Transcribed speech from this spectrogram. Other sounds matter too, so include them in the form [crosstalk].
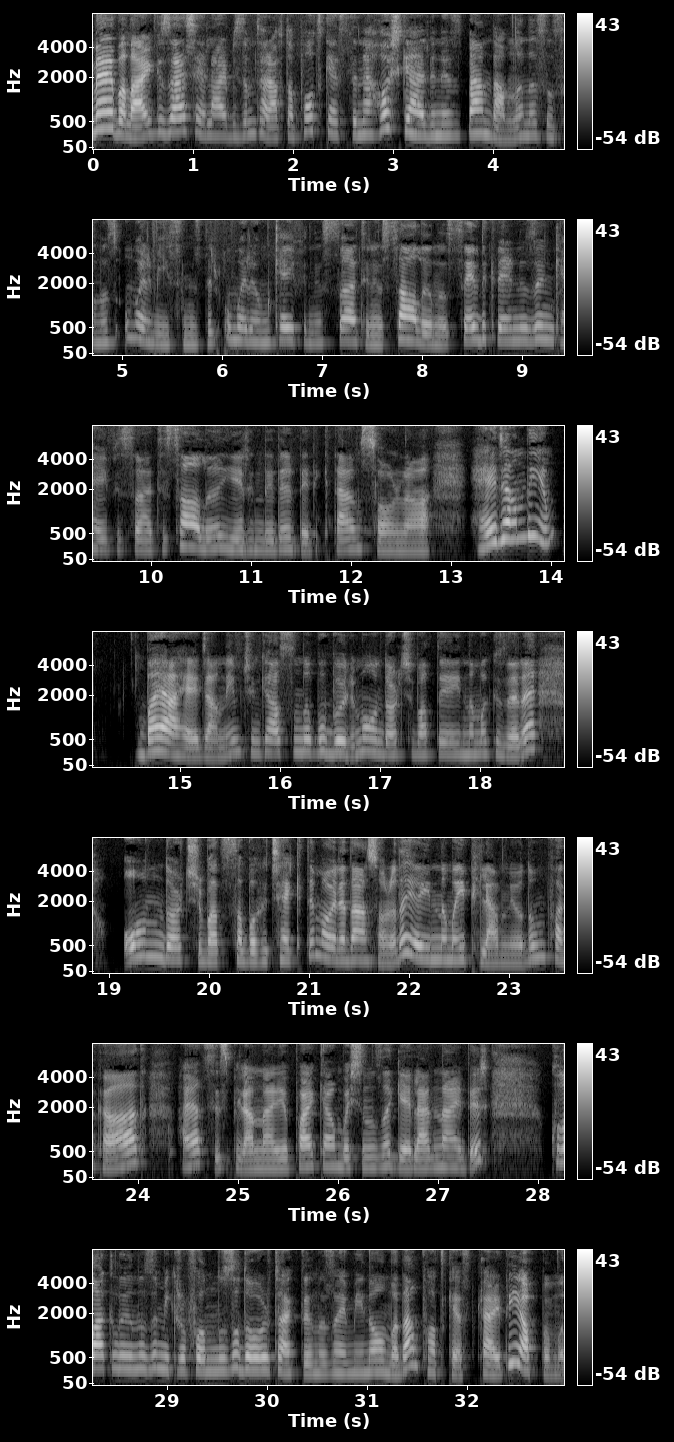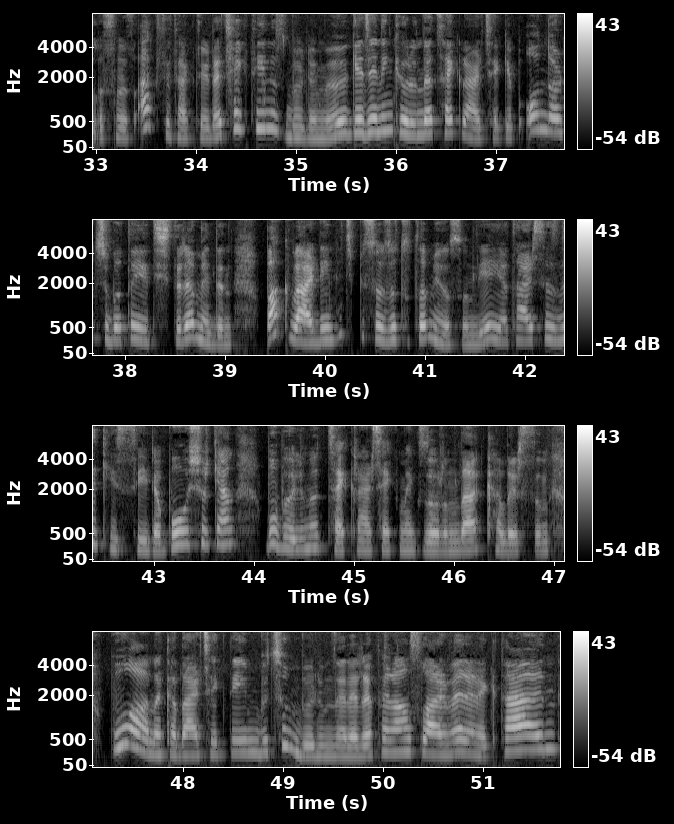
Merhabalar, Güzel Şeyler Bizim Tarafta podcastine hoş geldiniz. Ben Damla, nasılsınız? Umarım iyisinizdir. Umarım keyfiniz, saatiniz, sağlığınız, sevdiklerinizin keyfi, saati, sağlığı yerindedir dedikten sonra heyecanlıyım. Bayağı heyecanlıyım çünkü aslında bu bölümü 14 Şubat'ta yayınlamak üzere 14 Şubat sabahı çektim. Öğleden sonra da yayınlamayı planlıyordum. Fakat hayat siz planlar yaparken başınıza gelenlerdir. Kulaklığınızı, mikrofonunuzu doğru taktığınıza emin olmadan podcast kaydı yapmamalısınız. Aksi takdirde çektiğiniz bölümü gecenin köründe tekrar çekip 14 Şubat'a yetiştiremedin. Bak verdiğin hiçbir sözü tutamıyorsun diye yetersizlik hissiyle boğuşurken bu bölümü tekrar çekmek zorunda kalırsın. Bu ana kadar çektiğim bütün bölümlere referanslar vererekten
